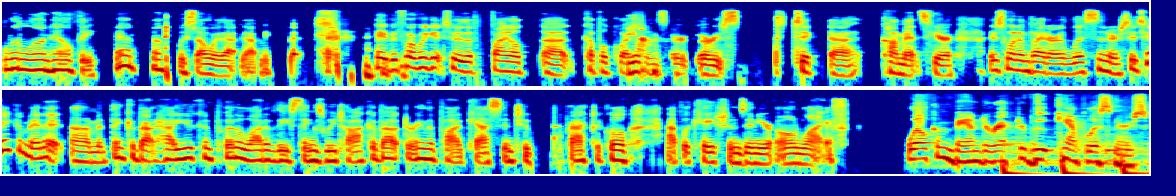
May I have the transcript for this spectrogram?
A little unhealthy. Yeah well, we saw where that got me. But hey before we get to the final uh, couple questions yeah. or, or stick, uh, comments here i just want to invite our listeners to take a minute um, and think about how you can put a lot of these things we talk about during the podcast into practical applications in your own life Welcome, Band Director Bootcamp listeners.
